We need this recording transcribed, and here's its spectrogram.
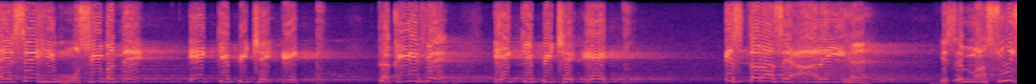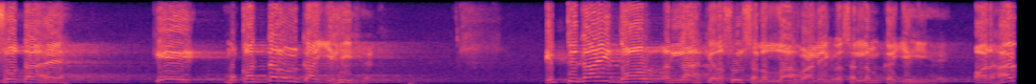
ایسے ہی مصیبتیں ایک کے پیچھے ایک، تکلیفیں ایک کے پیچھے ایک۔ اس طرح سے آ رہی ہیں اسے محسوس ہوتا ہے کہ مقدر ان کا یہی ہے۔ ابتدائی دور اللہ کے رسول صلی اللہ علیہ وسلم کا یہی ہے اور ہر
